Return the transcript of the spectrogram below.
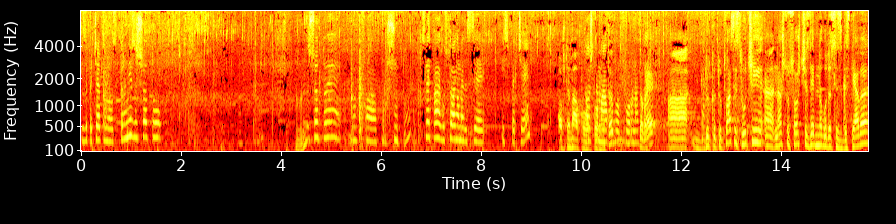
запечатаме от страни, защото защото е в а, прошуто. След това го слагаме да се изпече. Още малко във фурната. малко във фурната. Добре. А, докато това се случи, а, нашето сосче взе много да се сгъстява.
